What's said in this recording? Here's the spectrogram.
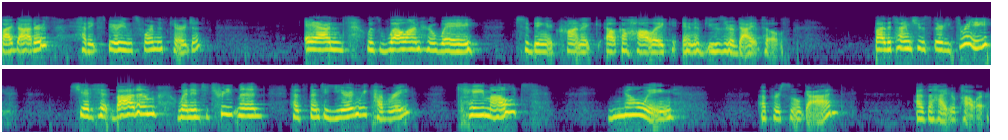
five daughters, had experienced four miscarriages, and was well on her way to being a chronic alcoholic and abuser of diet pills. By the time she was 33, she had hit bottom, went into treatment, had spent a year in recovery, came out knowing a personal God as a higher power.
